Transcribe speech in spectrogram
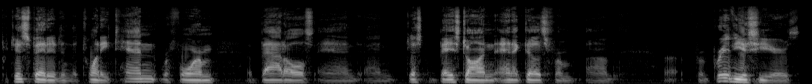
participated in the 2010 reform battles and, and just based on anecdotes from, um, uh, from previous years,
